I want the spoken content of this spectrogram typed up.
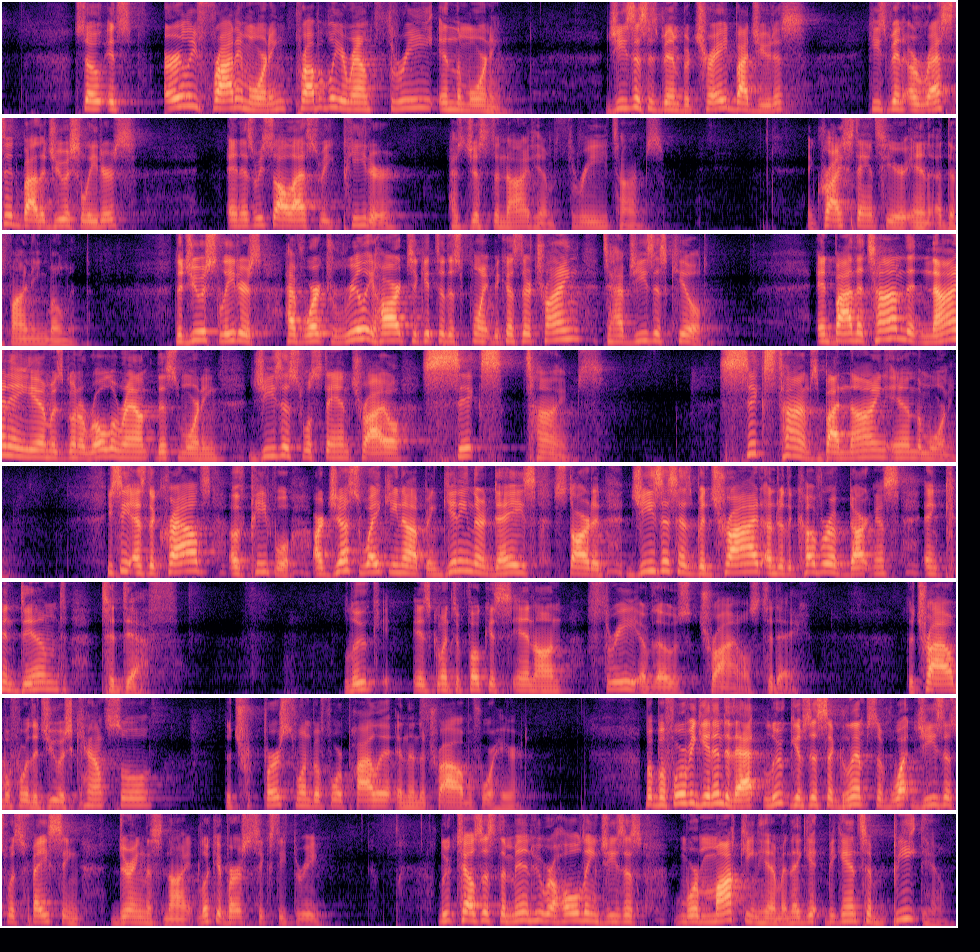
So it's early Friday morning, probably around 3 in the morning. Jesus has been betrayed by Judas. He's been arrested by the Jewish leaders. And as we saw last week, Peter has just denied him three times. And Christ stands here in a defining moment. The Jewish leaders have worked really hard to get to this point because they're trying to have Jesus killed. And by the time that 9 a.m. is going to roll around this morning, Jesus will stand trial six times. Six times by 9 in the morning. You see, as the crowds of people are just waking up and getting their days started, Jesus has been tried under the cover of darkness and condemned to death. Luke is going to focus in on three of those trials today the trial before the Jewish council, the tr- first one before Pilate, and then the trial before Herod. But before we get into that, Luke gives us a glimpse of what Jesus was facing during this night. Look at verse 63. Luke tells us the men who were holding Jesus were mocking him and they get, began to beat him.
